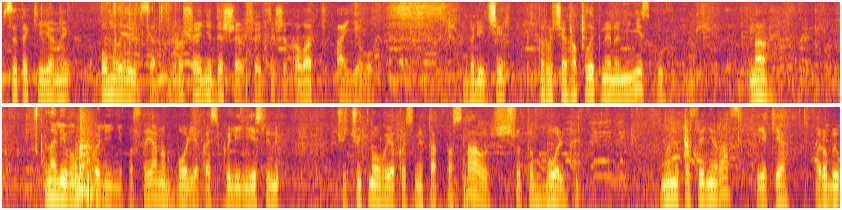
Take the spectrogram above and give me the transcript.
Все-таки я не помилився. В Рошені дешевше ці шоколадки. А його. Блін, ще, коротше, гапликне на мініску на, на лівому коліні. Постійно боль якась в коліні. Якщо не чуть-чуть ногу якось не так поставив, що то боль. У мене останній раз, як я робив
